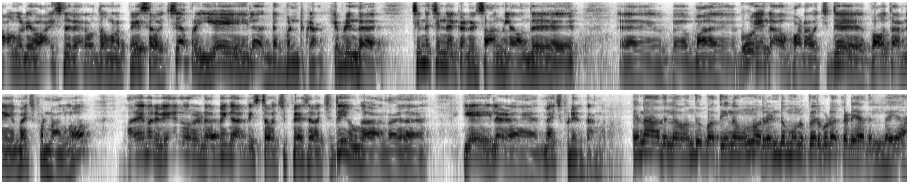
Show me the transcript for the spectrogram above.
அவங்களுடைய வாய்ஸில் வேற ஒருத்தவங்கள பேச வச்சு அப்புறம் ஏஐயில் டப் பண்ணிருக்காங்க. எப்படி இந்த சின்ன சின்ன கண்ணு சாங்கில் வந்து பிரியங்காவை பாட வச்சுட்டு பௌத்தாரணியை மேட்ச் பண்ணாங்களோ அதே மாதிரி வேற ஒரு டப்பிங் ஆர்டிஸ்ட்டை வச்சு பேச வச்சுட்டு இவங்க அந்த இதை ஏஐயில் மேட்ச் பண்ணியிருக்காங்க. ஏன்னா அதில் வந்து பார்த்தீங்கன்னா இன்னும் ரெண்டு மூணு பேர் கூட கிடையாது இல்லையா?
